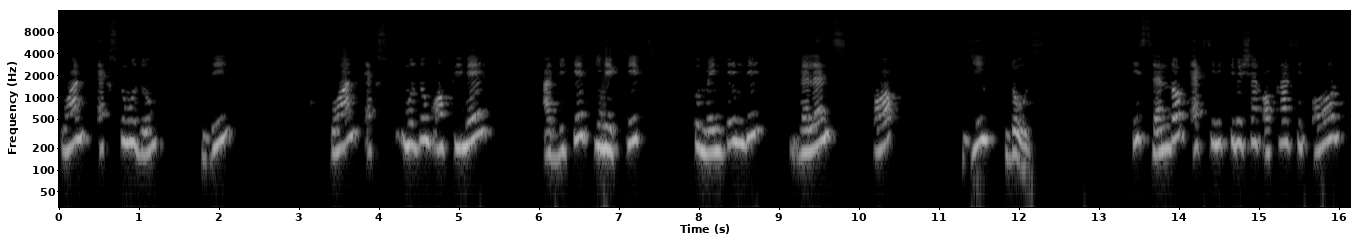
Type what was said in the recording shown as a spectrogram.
one X chromosome, the one X chromosome of female are became inactive to maintain the balance of gene dose. This random X inactivation occurs in all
